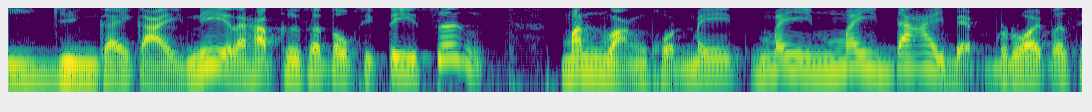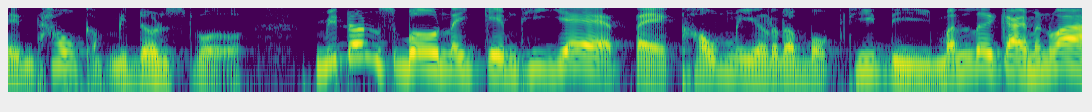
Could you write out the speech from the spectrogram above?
ดีๆ ยิงไกลๆนี่แหละครับคือสโต๊กซิตี้ซึ่งมันหวังผลไม่ไม่ไม่ได้แบบร้อยเปอร์เซ็นต์เท่ากับมิดเดิลสเบอร์มิดเดิลสเบอร์ในเกมที่แย่แต่เขามีระบบที่ดี มันเลยกลายเป็นว่า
